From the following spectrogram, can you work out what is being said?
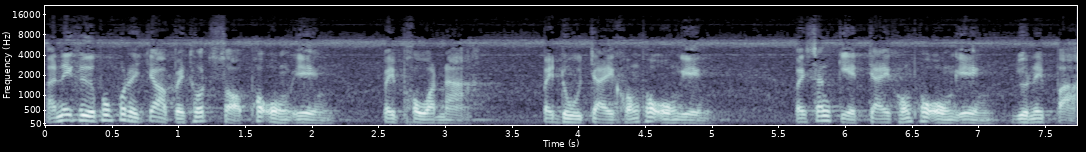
อันนี้คือพระพุทธเจ้าไปทดสอบพระองค์เอง ไปภาวนา ไปดูใจของพระองค์เอง ไปสังเกตใจของพระองค์เองอยู่ในป่า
